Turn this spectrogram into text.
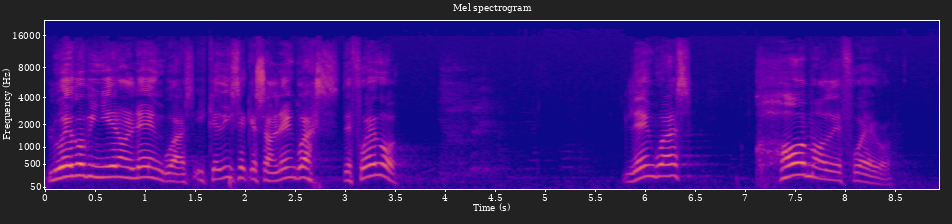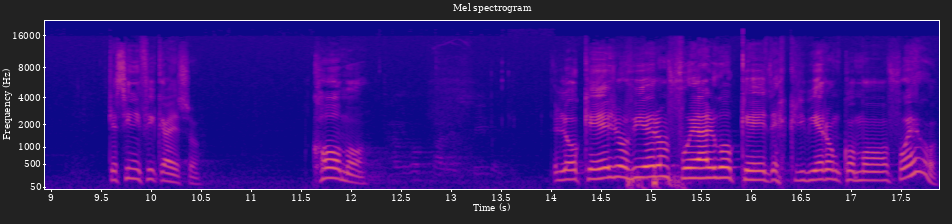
Luego vinieron lenguas, ¿y qué dice que son lenguas de fuego? Lenguas como de fuego. ¿Qué significa eso? ¿Cómo? Lo que ellos vieron fue algo que describieron como fuego.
